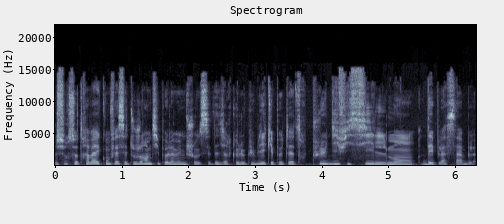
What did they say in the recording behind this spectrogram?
sur ce travail qu'on fait, c'est toujours un petit peu la même chose. C'est-à-dire que le public est peut-être plus difficilement déplaçable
